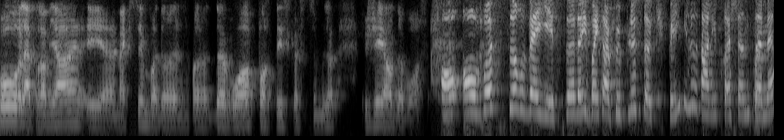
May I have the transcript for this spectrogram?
pour la première et euh, Maxime va, devoir porter ce costume-là. J'ai hâte de voir ça. On, va surveiller ça. il va être un peu plus occupé dans les prochaines semaines,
